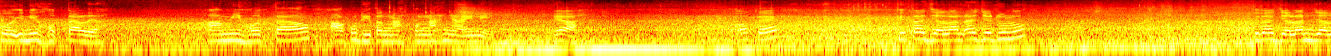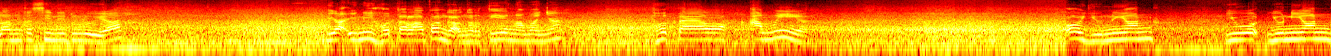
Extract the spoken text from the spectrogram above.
Oh ini hotel ya Ami Hotel aku di tengah-tengahnya ini. Ya. Oke. Kita jalan aja dulu. Kita jalan-jalan ke sini dulu ya. Ya ini hotel apa? Nggak ngerti namanya. Hotel Ami ya oh Union. Union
